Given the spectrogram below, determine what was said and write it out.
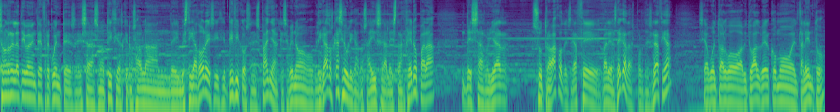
Son relativamente frecuentes esas noticias que nos hablan de investigadores y científicos en España que se ven obligados, casi obligados, a irse al extranjero para desarrollar su trabajo desde hace varias décadas. Por desgracia, se ha vuelto algo habitual ver cómo el talento,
